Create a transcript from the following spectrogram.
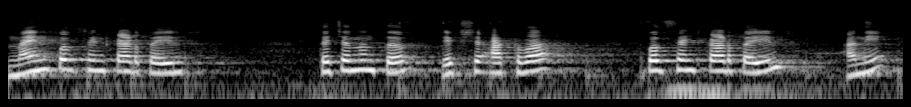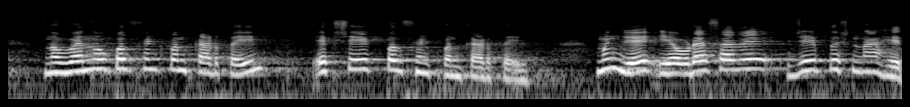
नाईन पर्सेंट काढता येईल त्याच्यानंतर एकशे अकरा पर्सेंट काढता येईल आणि नव्याण्णव पर्सेंट पण काढता येईल एकशे एक पर्सेंट पण काढता येईल. म्हणजे एवढ्या सारे जे प्रश्न आहेत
